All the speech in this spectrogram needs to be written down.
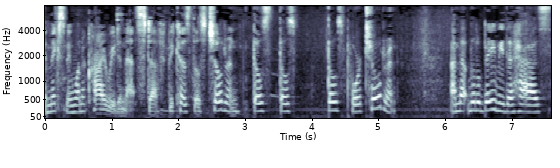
It makes me want to cry reading that stuff because those children, those those those poor children, and that little baby that has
